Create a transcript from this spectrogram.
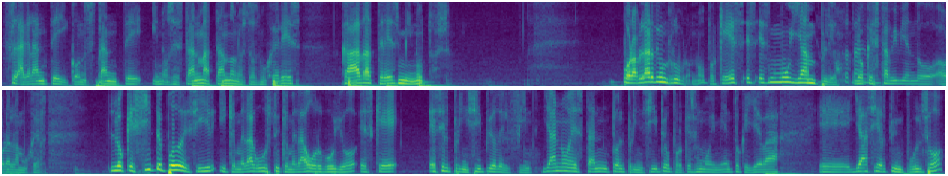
flagrante y constante y nos están matando a nuestras mujeres cada tres minutos por hablar de un rubro, ¿no? Porque es, es, muy amplio lo que está viviendo ahora la mujer. Lo que sí te puedo decir y que me da gusto y que me da orgullo es que es el principio del fin. Ya no es tanto el principio porque es un movimiento que lleva eh, ya cierto impulso,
